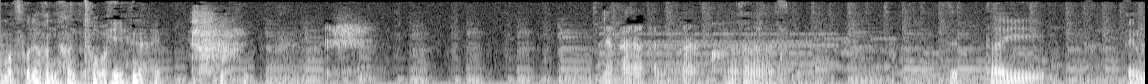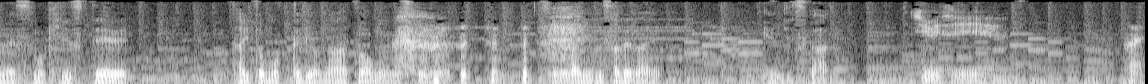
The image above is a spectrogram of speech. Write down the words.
まあ、それは何とも言えない。なかなかなかなか。なかなかですね。絶対、MS も切り捨てたいと思ってるよなとは思いますけど、う んそれが許されない現実がある。厳しい。はい。はい。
